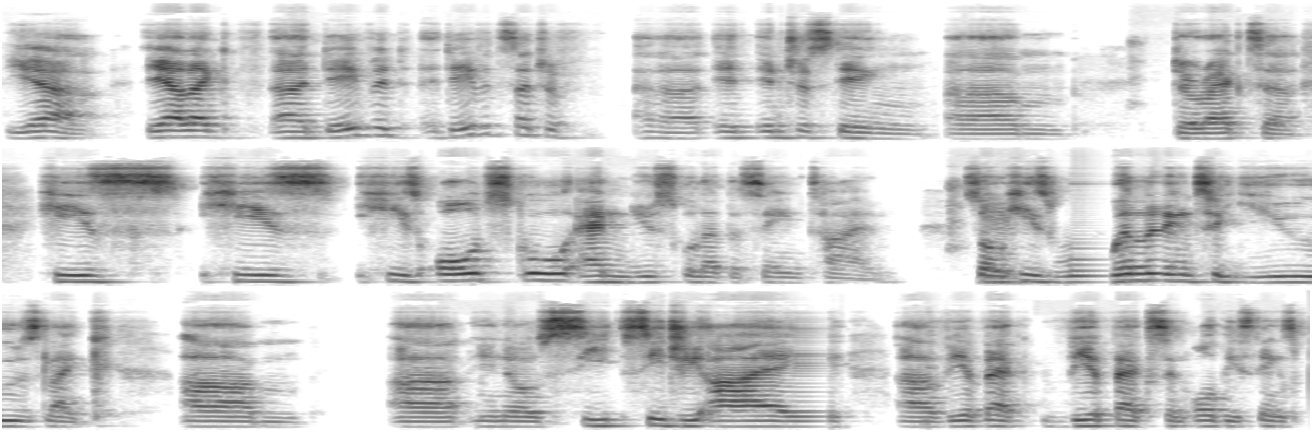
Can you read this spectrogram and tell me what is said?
Yeah, yeah. Like uh, David, David's such a uh, interesting um, director. He's he's he's old school and new school at the same time. So Mm. he's willing to use like um, uh, you know C- CGI, uh, VFX, VFX, and all these things. But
